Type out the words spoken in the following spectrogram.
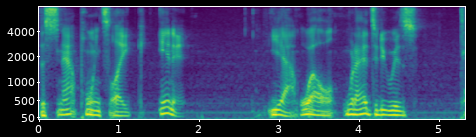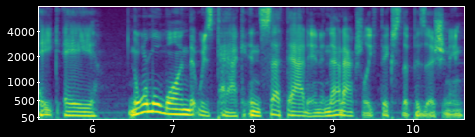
The snap point's like in it. Yeah, well, what I had to do is take a normal one that was Tek and set that in and that actually fixed the positioning.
